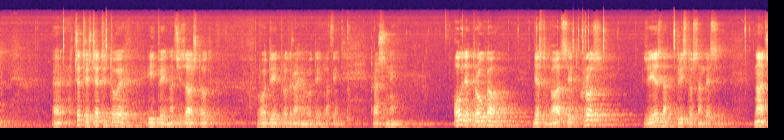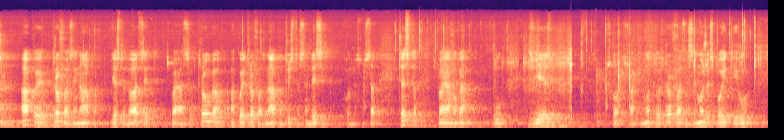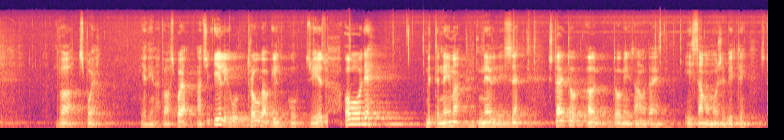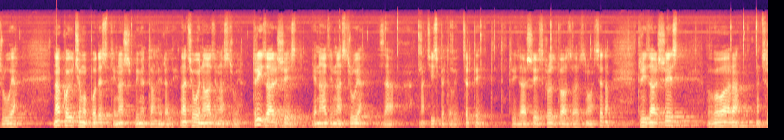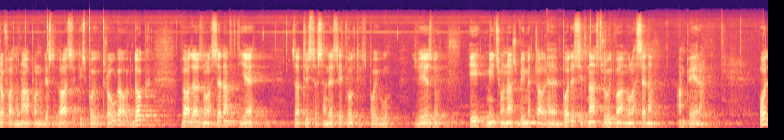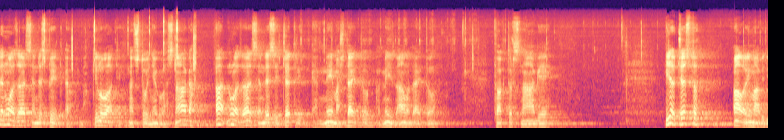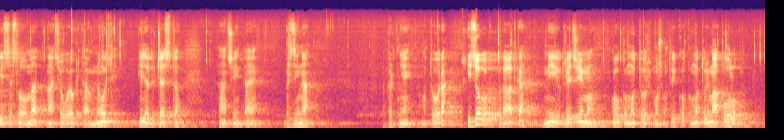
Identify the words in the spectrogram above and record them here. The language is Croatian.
44 e, to je IP, znači zašto od vode, prodranja vode, vlage, prašine. Ovdje je trougao 220 kroz zvijezda 380. Znači, ako je trofazni napon 220, spaja se u trougao, ako je trofazni napon 380, odnosno sad često, spajamo ga u zvijezdu. Skoro svaki motor trofazni se može spojiti u dva spoja. Jedina dva spoja. Znači ili u trougao ili u zvijezdu. Ovo ovdje, vidite, nema, ne vidi se šta je to, ali to mi znamo da je i samo može biti struja na koju ćemo podesiti naš bimetalni relej. Znači ovo je nazivna struja. 3,6 je nazivna struja za znači ispred ove crte, 3,6 kroz 2,07, 3,6 odgovara, znači trofazno napon 220 i spoju trougao, dok 2,07 je za 370 V spoju u zvijezdu i mi ćemo naš bimetal e, podesiti na struju 2,07 ampera. Ovdje 0,75 evo, znači to je njegova snaga, a 0,74 nema šta je to, mi znamo da je to faktor snage. 1400, malo ima, vidi se slovo M, znači ovo je obrta u minuti, 1400, znači da je brzina vrtnje motora. Iz ovog podatka mi određujemo koliko motor, možemo koliko motor ima polova.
